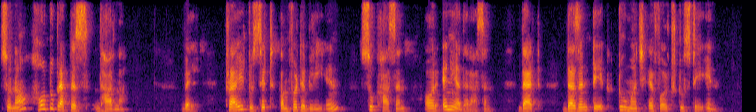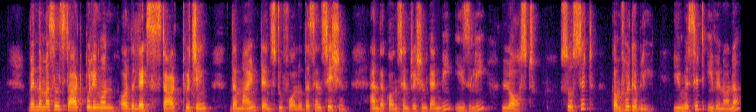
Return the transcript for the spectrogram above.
So, now how to practice dharna? Well, try to sit comfortably in Sukhasana or any other asana that doesn't take too much effort to stay in when the muscles start pulling on or the legs start twitching, the mind tends to follow the sensation and the concentration can be easily lost. So sit comfortably. You may sit even on a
